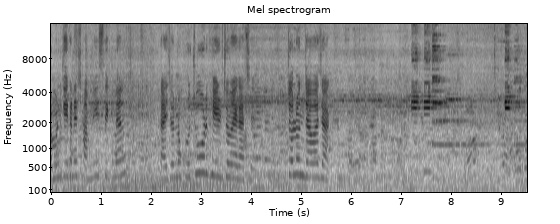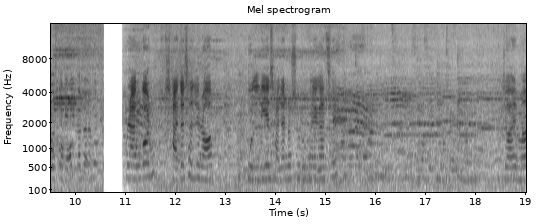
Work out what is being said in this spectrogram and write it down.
এমনকি এখানে সামনেই সিগন্যাল, তাই জন্য প্রচুর ভিড় জমে গেছে। চলুন, যাওয়া যাক। প্রাঙ্গণ সাজা সাজা রব, ফুল দিয়ে সাজানো শুরু হয়ে গেছে। জয় মা।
